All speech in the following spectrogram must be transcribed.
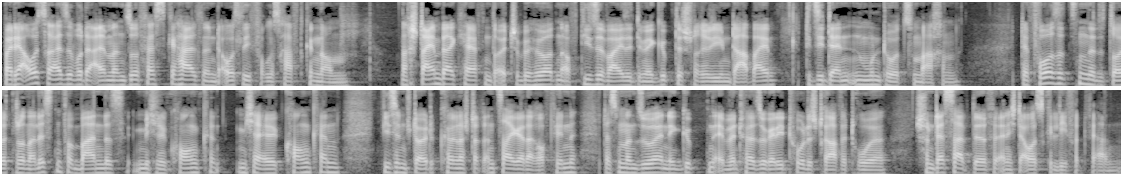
Bei der Ausreise wurde Al-Mansur festgehalten und in Auslieferungshaft genommen. Nach Steinberg helfen deutsche Behörden auf diese Weise dem ägyptischen Regime dabei, Dissidenten mundtot zu machen. Der Vorsitzende des Deutschen Journalistenverbandes, Michael Konken, Michael Konken wies im Kölner Stadtanzeiger darauf hin, dass Mansur in Ägypten eventuell sogar die Todesstrafe drohe. Schon deshalb dürfe er nicht ausgeliefert werden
